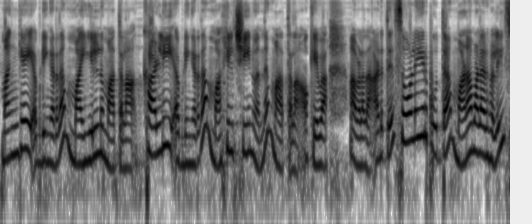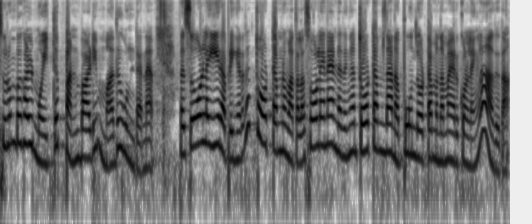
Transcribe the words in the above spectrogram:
மங்கை அப்படிங்கிறத மயில்னு மாற்றலாம் களி அப்படிங்கிறத மகிழ்ச்சின்னு வந்து மாற்றலாம் ஓகேவா அவ்வளோதான் அடுத்து சோலையர் பூத்த மணமலர்களில் சுரும்புகள் மொய்த்து பண்பாடி மது உண்டன. இப்போ சோலையர் அப்படிங்கிறது தோட்டம்னு மாற்றலாம் சோலைனா என்னதுங்க? தோட்டம் தானே பூந்தோட்டம் அந்த மாதிரி இருக்கும் இல்லைங்களா? அதுதான்.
